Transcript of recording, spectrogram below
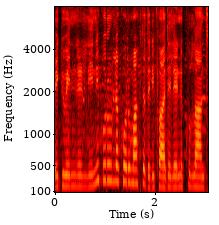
ve güvenilirliğini gururla korumaktadır ifadelerini kullandı.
